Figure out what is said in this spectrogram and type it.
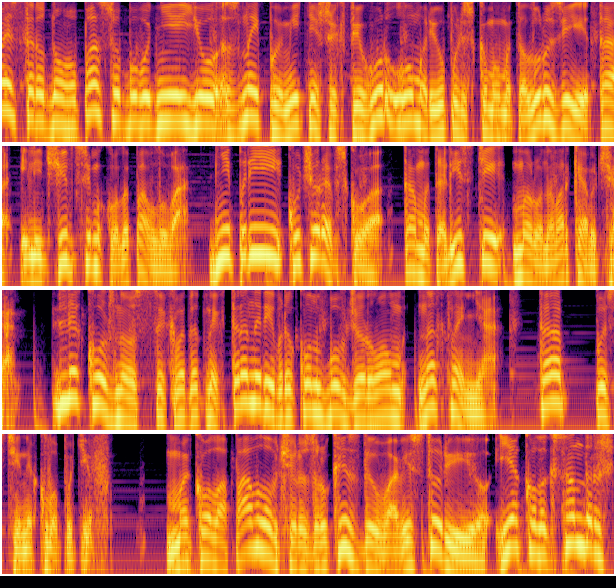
Майстер одного пасу був однією з найпомітніших фігур у маріупольському металурзі та ілічівці Миколи Павлова, Дніпрі Кучеревського та металісті Мирона Маркевича. Для кожного з цих видатних тренерів Рекун був джерелом натхнення та постійних клопотів. Микола Павлов через роки здивував історією, як Олександр з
